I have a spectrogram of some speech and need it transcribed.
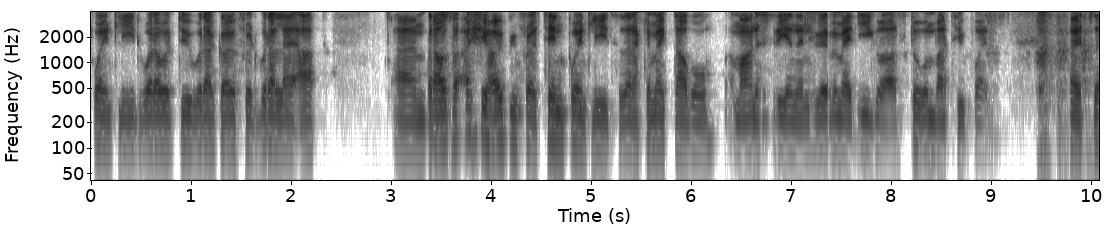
point lead, what I would do, would I go for it, would I lay up? Um, but I was actually hoping for a 10 point lead so that I can make double, a minus three, and then whoever made eagle, I'd still win by two points. But uh,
